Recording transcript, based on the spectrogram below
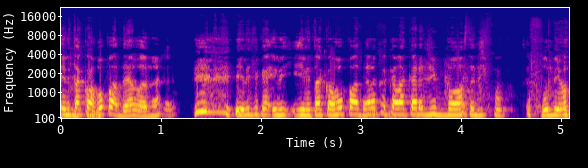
Ele tá com a roupa dela, né? Ele, fica, ele, ele tá com a roupa dela com aquela cara de bosta, de tipo, fudeu.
